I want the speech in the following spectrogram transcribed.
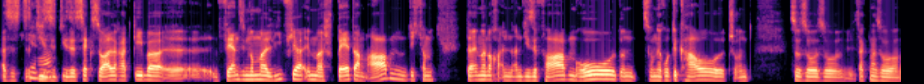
Also es, Ja. diese, diese Sexualratgeber-Fernsehnummer lief ja immer später am Abend und ich kann mich da immer noch an, an diese Farben rot und so eine rote Couch und so, so, so, wie sagt man so,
